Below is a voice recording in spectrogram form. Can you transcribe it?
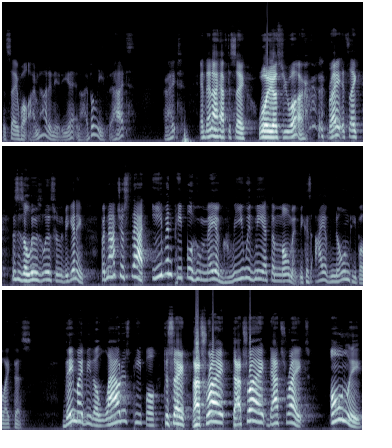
and say, "Well, I'm not an idiot, and I believe that." Right? And then I have to say, "Well, yes, you are." right? It's like this is a lose-lose from the beginning. But not just that, even people who may agree with me at the moment, because I have known people like this, they might be the loudest people to say, That's right, that's right, that's right, only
